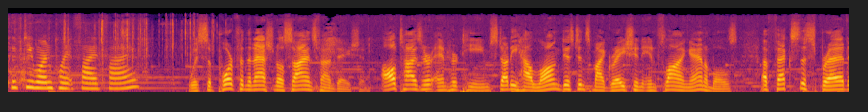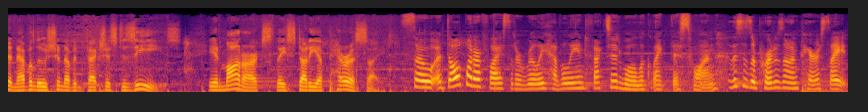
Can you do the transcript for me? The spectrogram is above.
51.55. With support from the National Science Foundation, Altizer and her team study how long distance migration in flying animals affects the spread and evolution of infectious disease. In monarchs, they study a parasite. So adult butterflies that are really heavily infected will look like this one. This is a protozoan parasite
